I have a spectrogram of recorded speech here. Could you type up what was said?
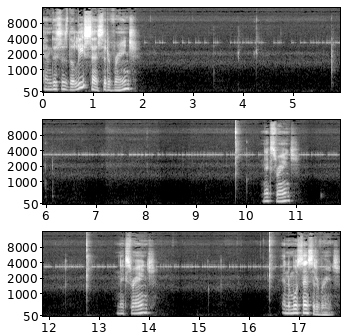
And this is the least sensitive range. Next range. Next range. And the most sensitive range.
